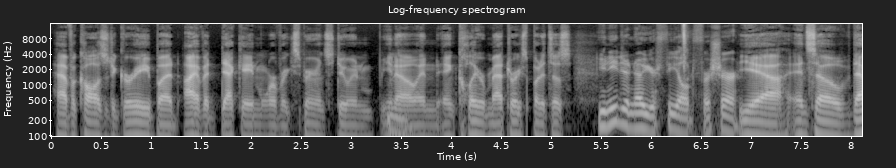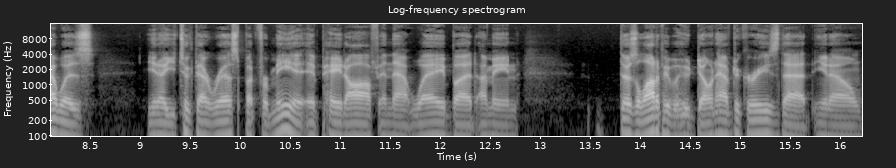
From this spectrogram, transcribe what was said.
have a college degree, but I have a decade more of experience doing, you hmm. know, and, and clear metrics, but it just You need to know your field for sure. yeah, and so that was you know, you took that risk, but for me it, it paid off in that way, but I mean, there's a lot of people who don't have degrees that, you know,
